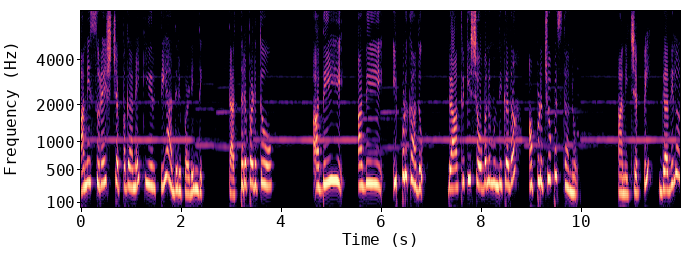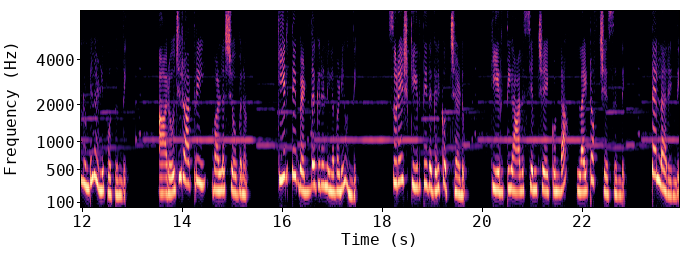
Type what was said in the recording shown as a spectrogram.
అని సురేష్ చెప్పగానే కీర్తి అదిరిపడింది. తత్తరపడుతూ అది అది ఇప్పుడు కాదు. రాత్రికి శోభనముంది కదా అప్పుడు చూపిస్తాను. అని చెప్పి గదిలో నుండి వెళ్ళిపోతుంది. ఆ రోజు రాత్రి వాళ్ళ శోభనం. కీర్తి బెడ్ దగ్గర నిలబడి ఉంది. సురేష్ కీర్తి దగ్గరికొచ్చాడు. కీర్తి ఆలస్యం చేయకుండా లైట్ ఆఫ్ చేసింది. తెల్లారింది.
